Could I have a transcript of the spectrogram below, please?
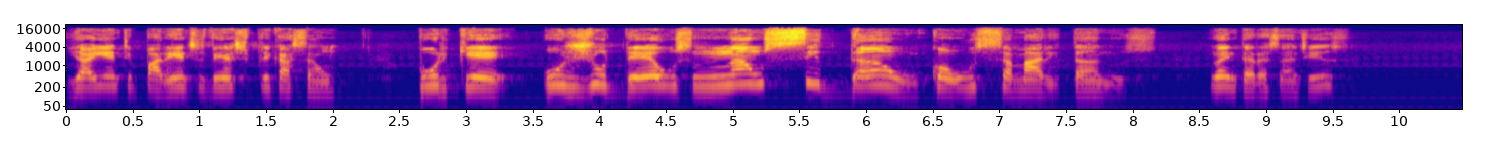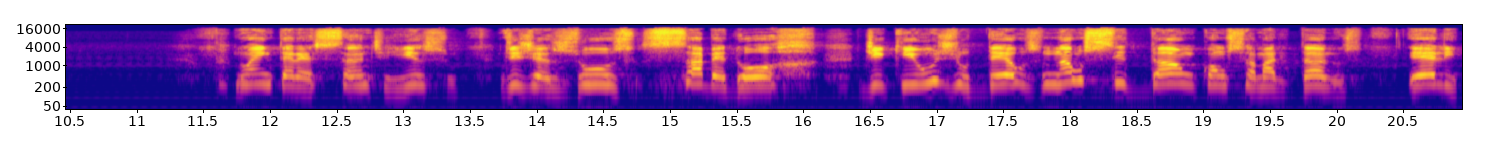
E aí, entre parênteses, vem a explicação. Porque os judeus não se dão com os samaritanos. Não é interessante isso? Não é interessante isso de Jesus, sabedor de que os judeus não se dão com os samaritanos, ele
